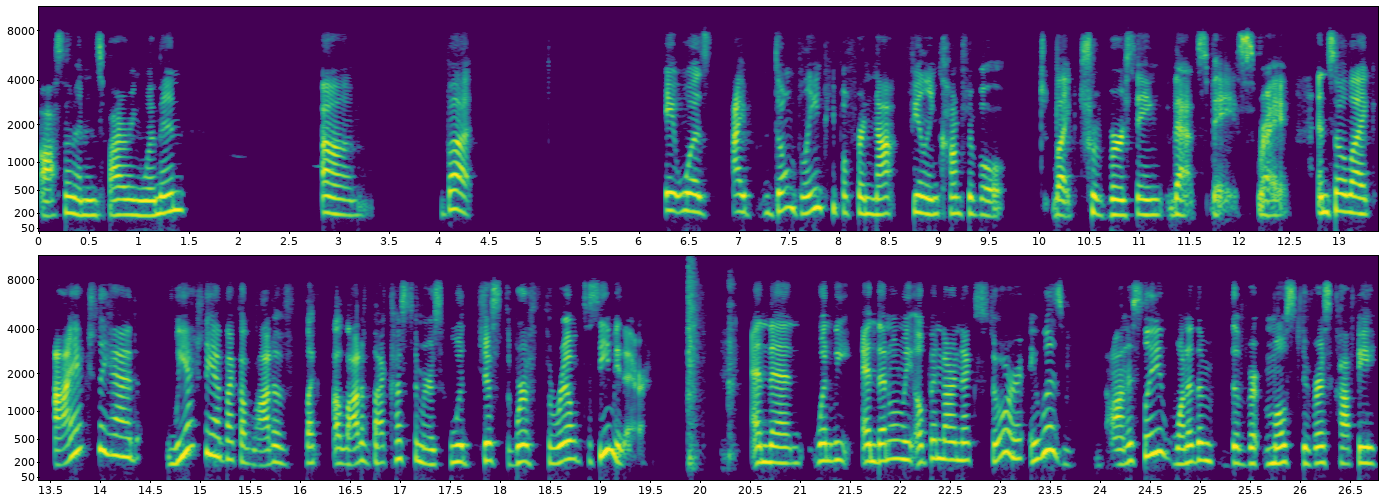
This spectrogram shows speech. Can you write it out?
awesome and inspiring women. Um but it was i don't blame people for not feeling comfortable like traversing that space right? And so like i actually had we actually had like a lot of like a lot of black customers who would just were thrilled to see me there and then when we and then when we opened our next store it was honestly one of the the most diverse coffee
